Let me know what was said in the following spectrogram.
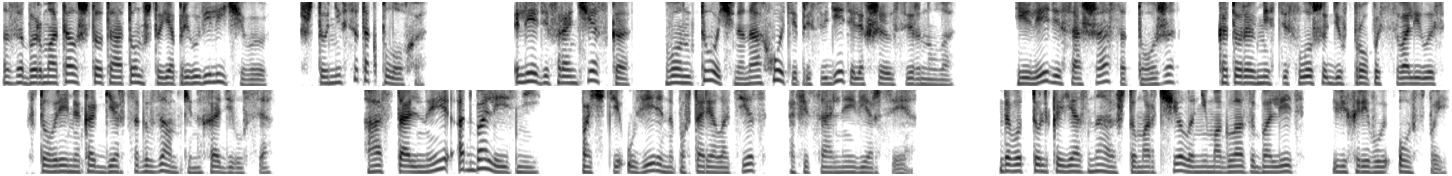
забормотал что-то о том, что я преувеличиваю, что не все так плохо. Леди Франческа вон точно на охоте при свидетелях шею свернула. И леди Сашаса тоже, которая вместе с лошадью в пропасть свалилась, в то время как герцог в замке находился. А остальные от болезней, почти уверенно повторял отец официальные версии. Да вот только я знаю, что Марчелла не могла заболеть вихревой оспой,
